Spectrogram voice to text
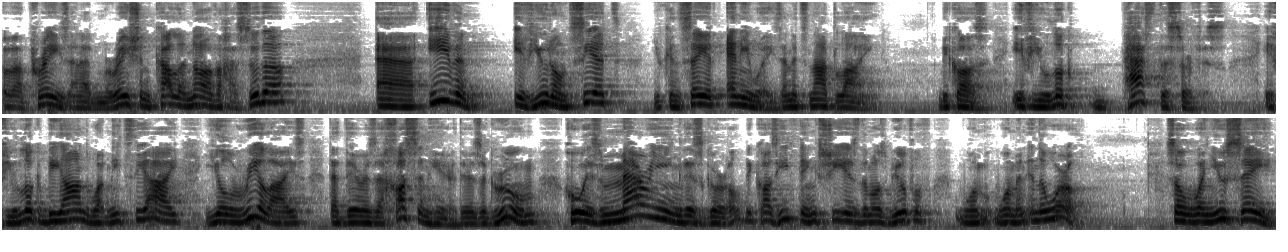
uh, praise and admiration, kala no v'chasuda, uh, even." If you don't see it, you can say it anyways, and it's not lying. Because if you look past the surface, if you look beyond what meets the eye, you'll realize that there is a chassan here, there's a groom who is marrying this girl because he thinks she is the most beautiful woman in the world. So when you say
